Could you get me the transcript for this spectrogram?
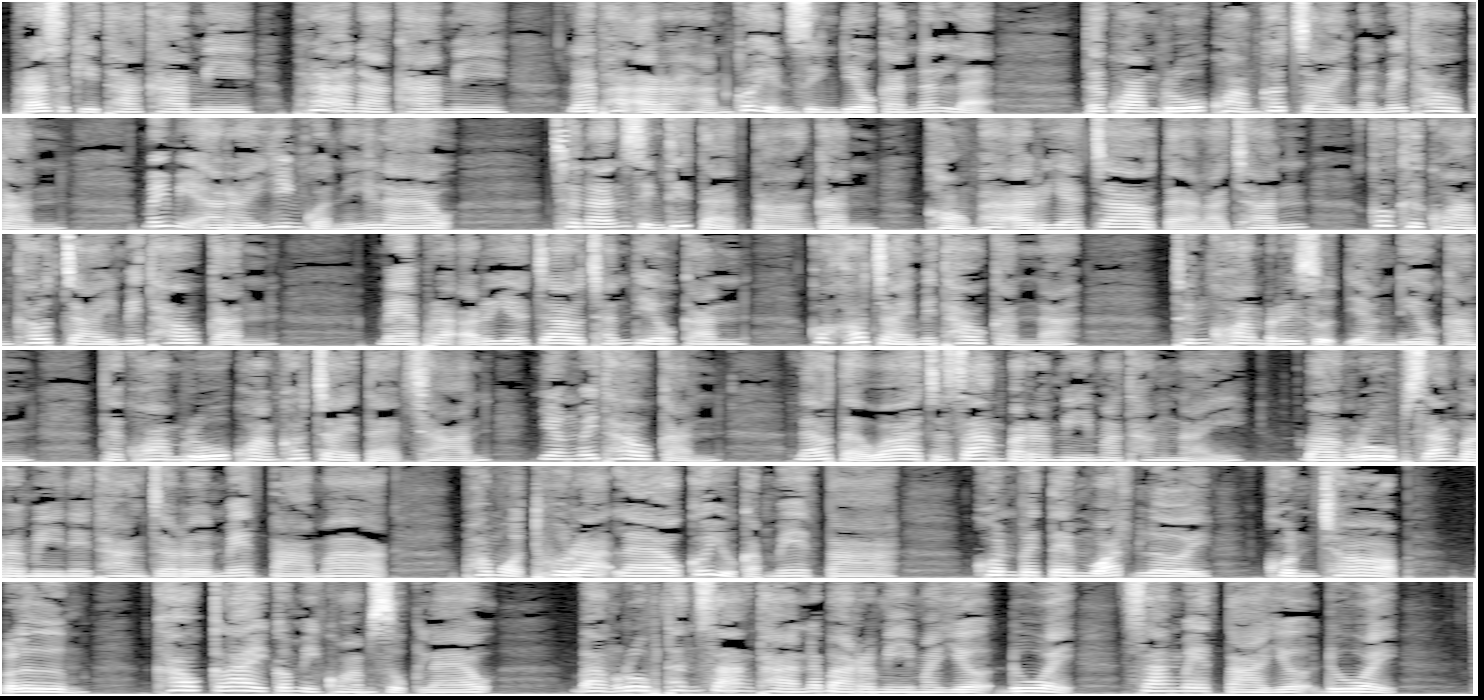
พระสกิทาคามี พระอนาคามี และพระอรหันต์ก็เห็นสิ่งเดียวกันนั่นแหละ แต่ความรู้ความเข้าใจมันไม่เท่ากัน ไม่มีอะไรยิ่งกว่านี้แล้ว ฉะนั้นสิ่งที่แตกต่างกันของพระอริยเจ้าแต่ละชั้นก็คือความเข้าใจไม่เท่ากัน แม้พระอริยเจ้าชั้นเดียวกัน ก็เข้าใจไม่เท่ากันนะ ถึงความบริสุทธิ์อย่างเดียวกัน แต่ความรู้ความเข้าใจแตกฉานยังไม่เท่ากัน แล้วแต่ว่าจะสร้างบารมีมาทางไหน บางรูปสร้างบารมีในทางเจริญเมตตามาก พอหมดธุระแล้วก็อยู่กับเมตตา คนไปเต็มวัดเลย คนชอบ ปลื้มเข้าใกล้ก็มีความสุขแล้ว บางรูปท่านสร้างทานบารมีมาเยอะด้วย สร้างเมตตาเยอะด้วย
